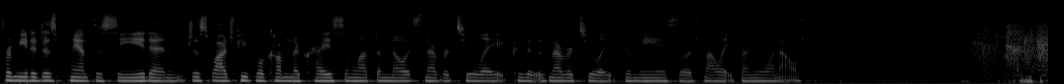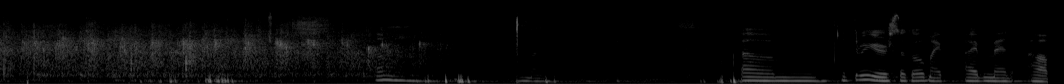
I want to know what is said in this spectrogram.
for me to just plant the seed and just watch people come to Christ and let them know it's never too late, because it was never too late for me, so it's not late for anyone else. Um, three years ago, my, I met, uh,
